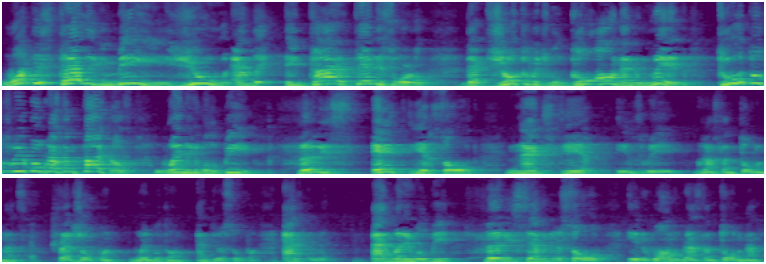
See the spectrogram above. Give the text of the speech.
What is telling me, you and the entire tennis world, that Djokovic will go on and win two to three more Grand Slam titles when he will be 38 years old next year in three Grand Slam tournaments French Open, Wimbledon, and US Open. And, and when he will be 37 years old in one Grand Slam tournament,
